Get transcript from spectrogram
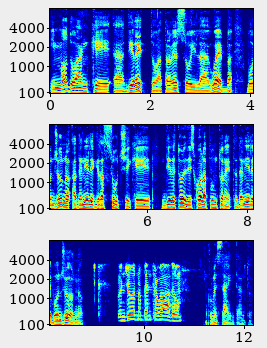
in modo anche uh, diretto attraverso il web. Buongiorno a Daniele Grassucci che è direttore di scuola.net. Daniele, buongiorno. Buongiorno, ben trovato. Come stai intanto?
